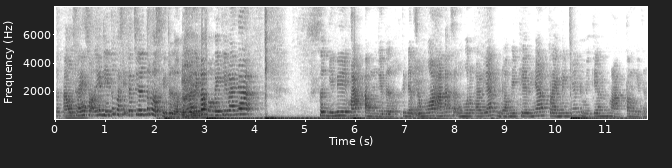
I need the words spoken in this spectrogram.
setahu saya soalnya dia itu masih kecil terus gitu loh. Tiba-tiba pemikirannya segini matang gitu loh. Tidak Iya. semua anak seumur kalian udah mikirnya planningnya demikian matang gitu.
